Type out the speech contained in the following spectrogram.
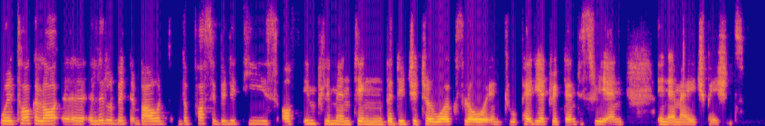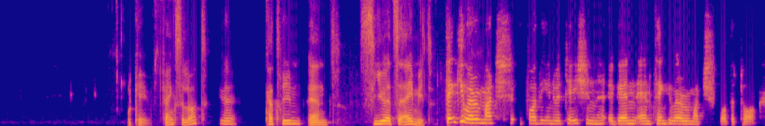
we'll talk a lot, uh, a little bit about the possibilities of implementing the digital workflow into pediatric dentistry and in MIH patients. Okay, thanks a lot, uh, Katrin, and see you at the AMIT. Thank you very much for the invitation again, and thank you very much for the talk.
